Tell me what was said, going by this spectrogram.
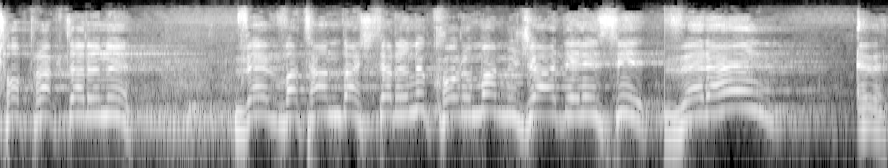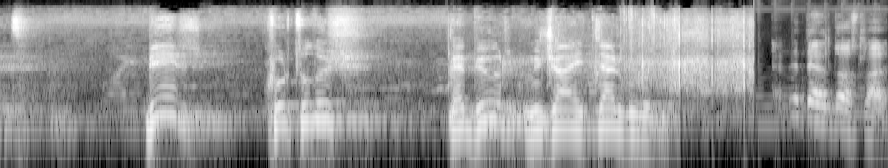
topraklarını ve vatandaşlarını koruma mücadelesi veren evet bir kurtuluş ve bir mücahitler grubu. Evet değerli dostlar,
